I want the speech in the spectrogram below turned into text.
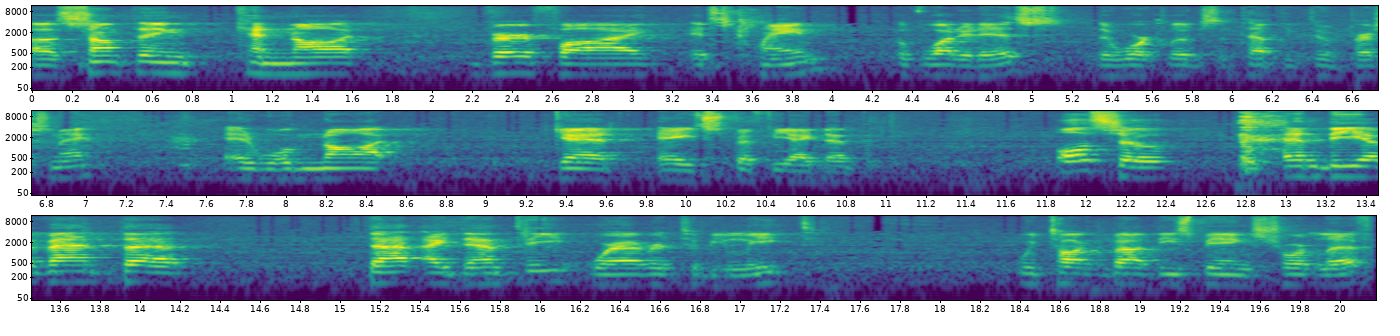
uh, something cannot verify its claim of what it is the workload attempting to impersonate. It will not get a SPIFFE identity. Also, in the event that that identity were ever to be leaked, we talked about these being short-lived.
